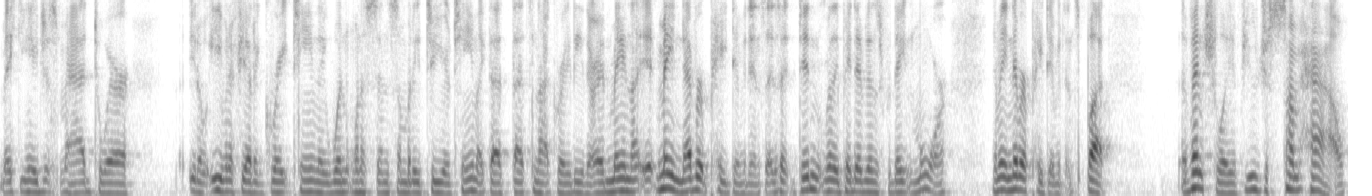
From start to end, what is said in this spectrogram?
Making agents mad to where you know even if you had a great team, they wouldn't want to send somebody to your team like that. That's not great either. It may not. It may never pay dividends as it didn't really pay dividends for Dayton Moore. It may never pay dividends, but eventually, if you just somehow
